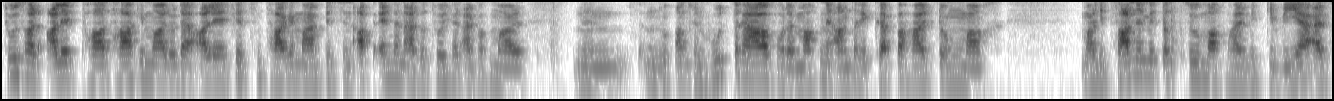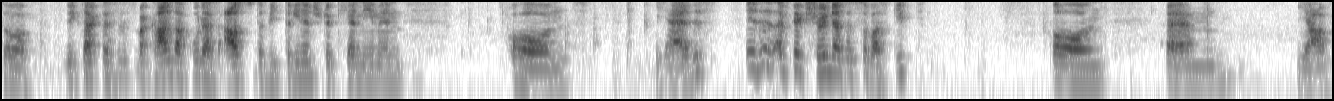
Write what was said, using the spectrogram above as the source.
Tue es halt alle paar Tage mal oder alle 14 Tage mal ein bisschen abändern. Also tue ich halt einfach mal einen, einen anderen Hut drauf oder mache eine andere Körperhaltung, mache mal die Pfanne mit dazu, mache mal mit Gewehr. Also wie gesagt, das ist, man kann es auch gut als Aus- oder Vitrinenstück hernehmen. Und ja, es ist, es ist einfach schön, dass es sowas gibt. Und ähm, ja,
